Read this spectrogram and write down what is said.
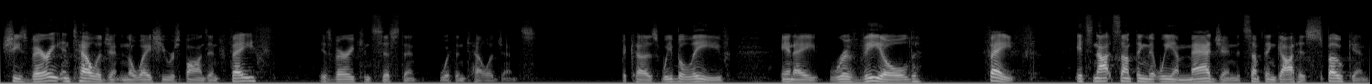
She's very intelligent in the way she responds. And faith is very consistent with intelligence because we believe in a revealed faith. It's not something that we imagine, it's something God has spoken.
